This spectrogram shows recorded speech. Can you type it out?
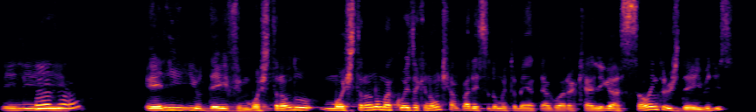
Ele, uhum. ele e o Dave mostrando, mostrando uma coisa que não tinha aparecido muito bem até agora, que é a ligação entre os Davids.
